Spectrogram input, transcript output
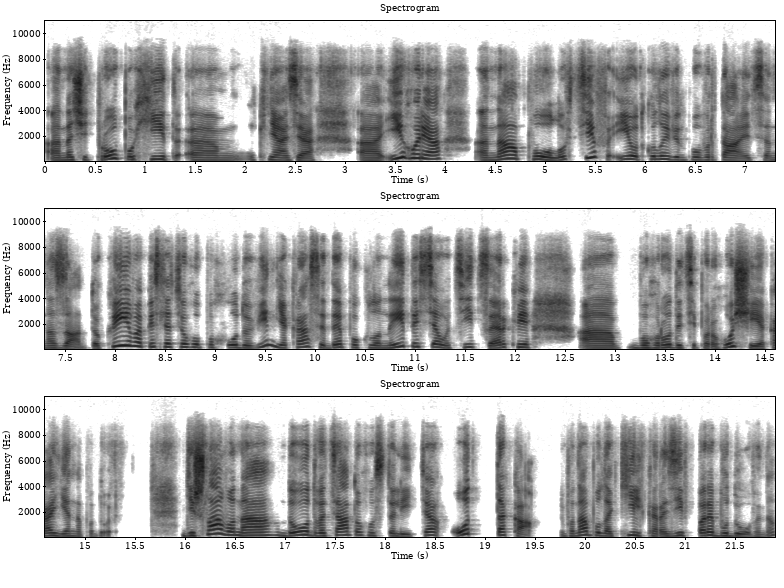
а, значить, про похід ем, князя а, Ігоря на половців. І от коли він повертається назад до Києва після цього походу, він якраз іде поклонитися у цій церкві а, Богородиці Порогощі, яка є на Подолі. Дійшла вона до ХХ століття от така. Вона була кілька разів перебудована.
